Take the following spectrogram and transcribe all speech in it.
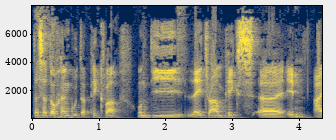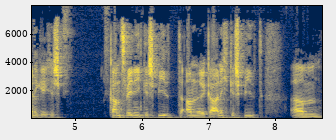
dass er doch ein guter Pick war und die Late Round Picks äh, eben einige ganz wenig gespielt, andere gar nicht gespielt. Ähm,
